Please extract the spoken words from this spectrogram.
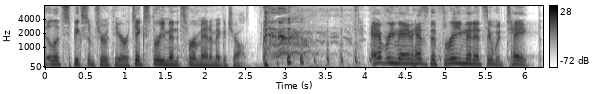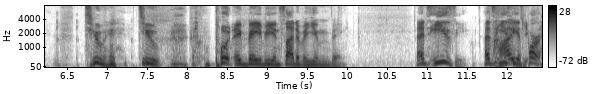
let's speak some truth here. It takes three minutes for a man to make a child. Every man has the three minutes it would take to to put a baby inside of a human being. That's easy. That's the easiest ge- part.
